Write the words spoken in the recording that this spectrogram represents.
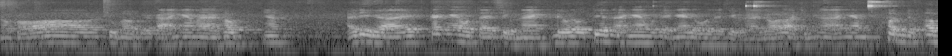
nó có trùng hợp với cả anh em này không nhá? Đấy thì cái cách nghe một tài xỉu này điều đầu tiên là anh em có thể nghe được một tài xỉu này đó là chính là anh em phân được âm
